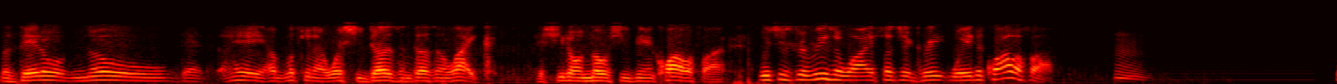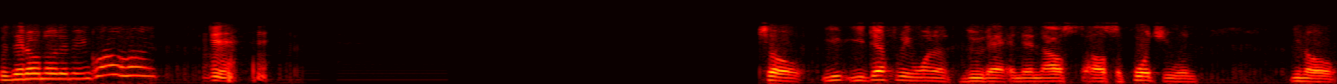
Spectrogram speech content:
But they don't know that hey, I'm looking at what she does and doesn't like. And she don't know she's being qualified, which is the reason why it's such a great way to qualify. Hmm. Because they don't know they're being qualified. So you you definitely want to do that, and then I'll I'll support you in, you know,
